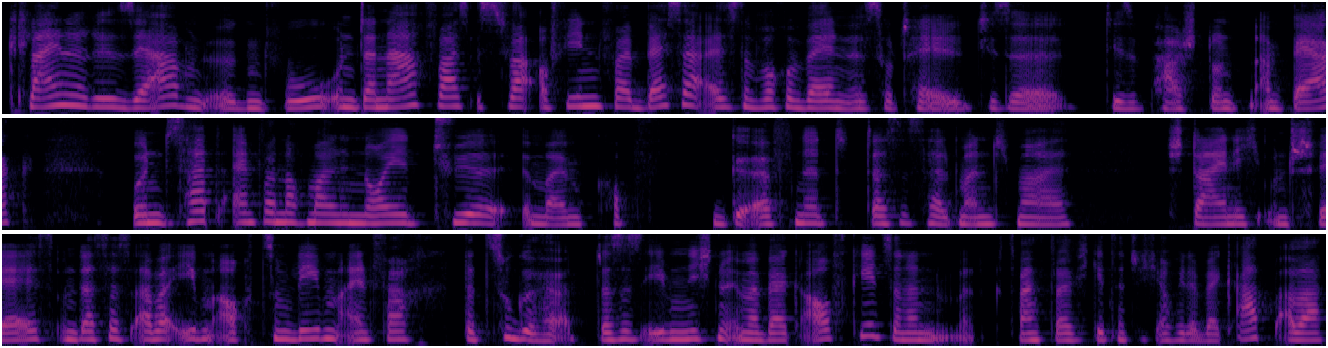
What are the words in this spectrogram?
kleine Reserven irgendwo. Und danach war es, es war auf jeden Fall besser als eine Woche Wellness-Hotel, diese, diese paar Stunden am Berg. Und es hat einfach nochmal eine neue Tür in meinem Kopf geöffnet, dass es halt manchmal steinig und schwer ist und dass das aber eben auch zum Leben einfach dazugehört. Dass es eben nicht nur immer bergauf geht, sondern zwangsläufig geht es natürlich auch wieder bergab, aber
